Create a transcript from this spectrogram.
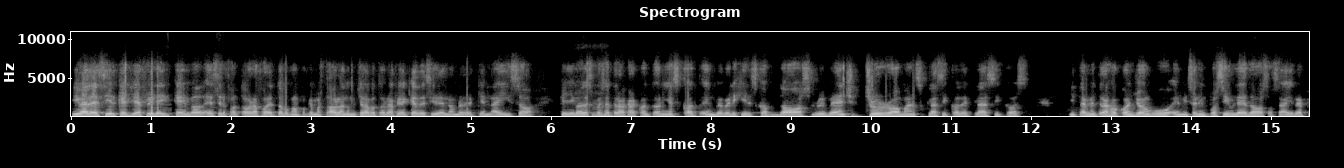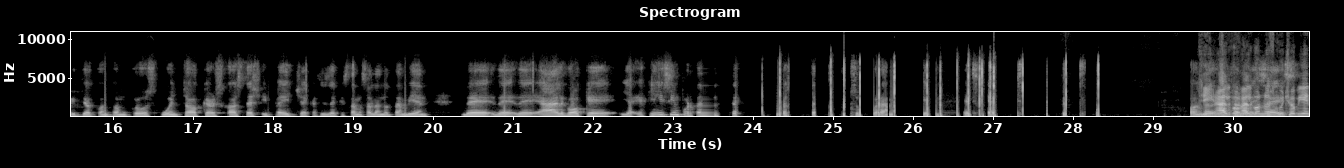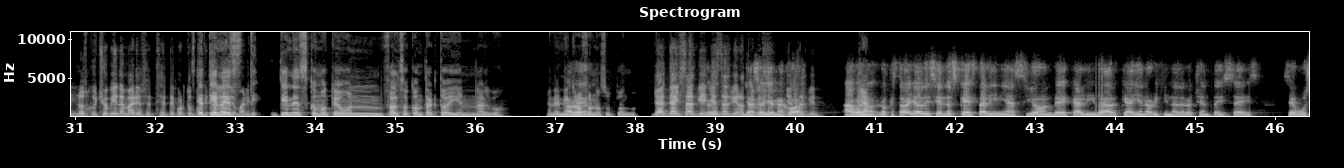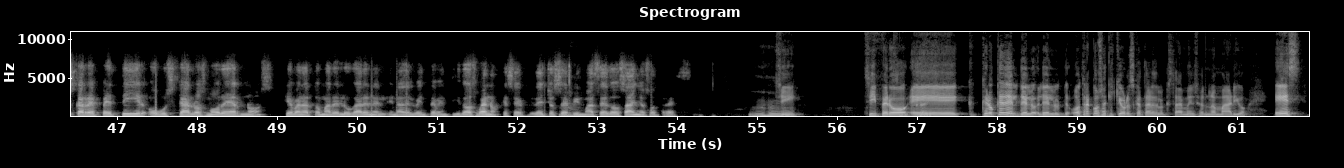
Iba a decir que Jeffrey Lane Campbell es el fotógrafo de Top Gun porque hemos estado hablando mucho de la fotografía, hay que decir el nombre de quien la hizo, que llegó después a trabajar con Tony Scott en Beverly Hills Cop 2, Revenge, True Romance, clásico de clásicos, y también trabajó con John Woo en Misión Imposible 2, o sea, ahí repitió con Tom Cruise, Wind Talkers, Hostage y Paycheck. Así es de que estamos hablando también de, de, algo que, y aquí es importante, es Sí, algo, algo no escucho bien, no escucho bien a Mario, se, te cortó un poquito tienes, el audio, Mario. Tienes como que un falso contacto ahí en algo, en el micrófono, supongo. Ya, ya estás bien, ya estás bien otra ¿Ya se oye mejor? Ya estás bien. Ah, bueno, lo que estaba yo diciendo es que esta alineación de calidad que hay en la original del 86 se busca repetir o buscar los modernos que van a tomar el lugar en, el, en la del 2022. Bueno, que se, de hecho se firmó hace dos años o tres. Sí. Sí, pero eh, creo que de, otra cosa que quiero rescatar de lo que estaba mencionando Mario es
